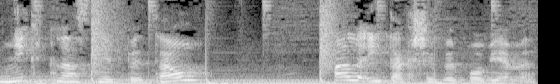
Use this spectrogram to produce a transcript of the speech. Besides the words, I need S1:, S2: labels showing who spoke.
S1: Nikt nas nie pytał, ale i tak się wypowiemy.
